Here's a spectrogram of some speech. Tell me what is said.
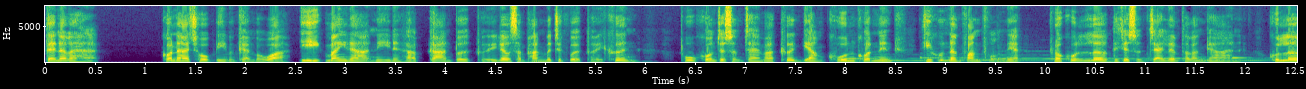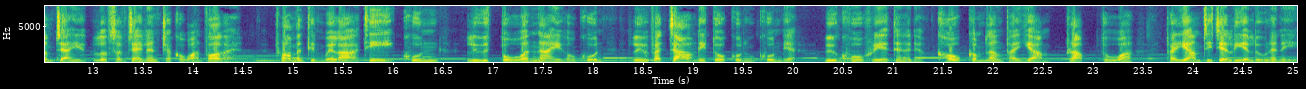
แต่นั่นแหละฮะก็น่าโชคดีเหมือนกันเพราะว่า อีกไม่นานนี้นะครับ การเปิดเผยเรื่องสัมพันธ์มันจะเปิดเผยขึ้น ผู้คนจะสนใจมากขึ้นอย่างคุณคนหนึ่งที่คุณนั่งฟังผมเนี่ยเพราะคุณเริ่มที่จะสนใจเรื่องพลังงาน คุณเริ่มใจเริ่มสนใจเรื่องจักรวาลเพราะอะไรเพราะมันถึงเวลาที่คุณหรือตัวในของคุณ หรือพระเจ้าในตัวคุณของคุณเนี่ย รือ co-creator เนี่ยเขากำลังพยายามปรับตัวพยายามที่จะเรียนรู้นั่นเอง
